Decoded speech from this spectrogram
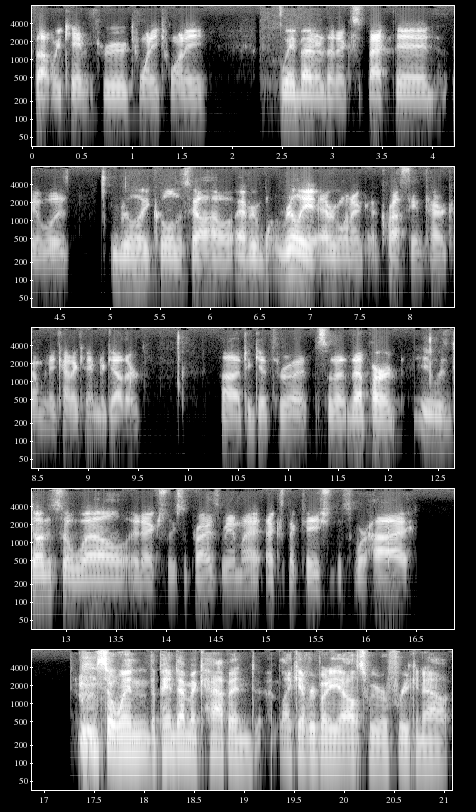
Thought we came through 2020 way better than expected. It was really cool to see how everyone, really everyone across the entire company, kind of came together uh, to get through it. So that that part, it was done so well. It actually surprised me, and my expectations were high. so when the pandemic happened, like everybody else, we were freaking out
